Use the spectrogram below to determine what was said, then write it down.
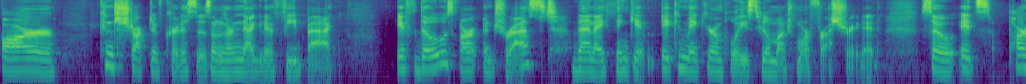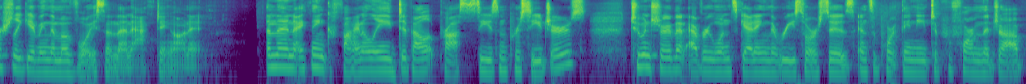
are constructive criticisms or negative feedback, if those aren't addressed, then I think it, it can make your employees feel much more frustrated. So it's partially giving them a voice and then acting on it. And then I think finally, develop processes and procedures to ensure that everyone's getting the resources and support they need to perform the job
